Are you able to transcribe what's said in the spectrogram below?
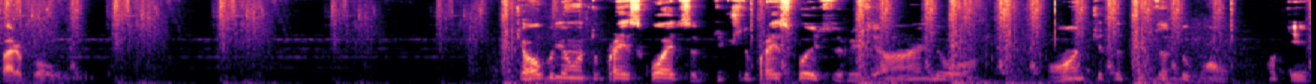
Фарбол. Чё, блин, вот тут происходит? Тут что-то происходит, друзья. Алло. Он что-то тут задумал. Окей.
